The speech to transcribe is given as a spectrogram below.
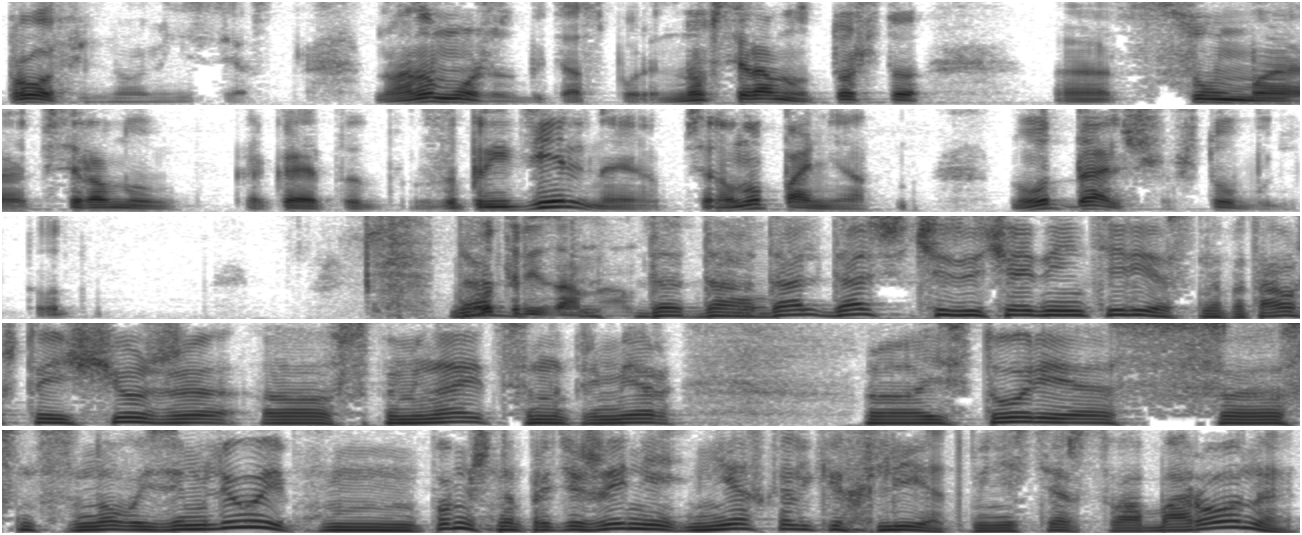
профильного министерства, но оно может быть оспорено, но все равно то, что сумма все равно какая-то запредельная, все равно понятно. Но вот дальше что будет? Вот да, вот резонанс. Да, да, ну. да, дальше чрезвычайно интересно, потому что еще же э, вспоминается, например, э, история с, с Новой Землей. Помнишь, на протяжении нескольких лет Министерство обороны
